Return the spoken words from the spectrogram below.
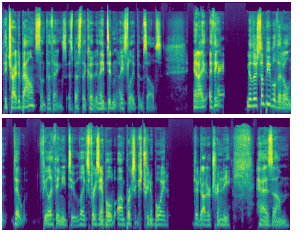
they tried to balance the things as best they could, and they didn't isolate themselves. And I, I think right. you know there's some people that'll that feel like they need to, like for example, um, Brooks and Katrina Boyd their daughter Trinity has um,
